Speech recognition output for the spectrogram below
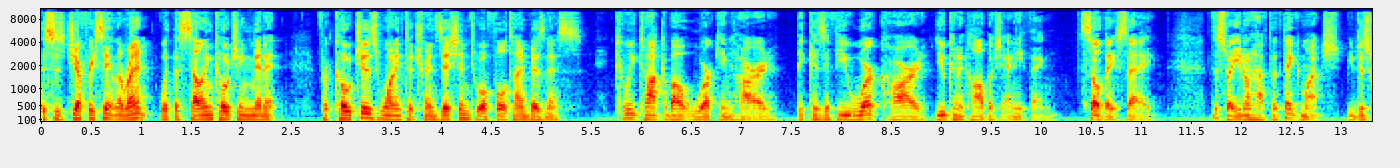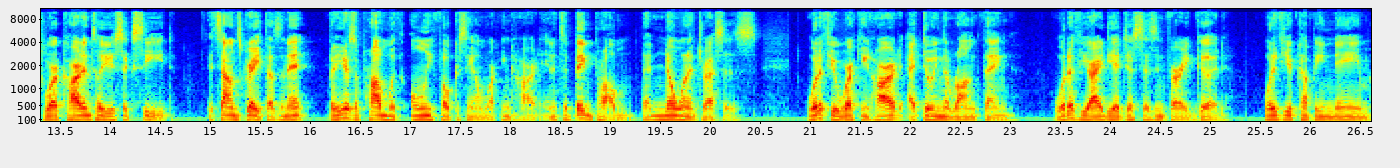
This is Jeffrey St. Laurent with the Selling Coaching Minute for coaches wanting to transition to a full time business. Can we talk about working hard? Because if you work hard, you can accomplish anything. So they say. This way, you don't have to think much. You just work hard until you succeed. It sounds great, doesn't it? But here's a problem with only focusing on working hard, and it's a big problem that no one addresses. What if you're working hard at doing the wrong thing? What if your idea just isn't very good? What if your company name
